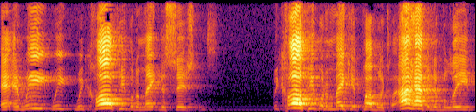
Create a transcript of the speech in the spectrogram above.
And, and we, we, we call people to make decisions. We call people to make it publicly. I happen to believe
